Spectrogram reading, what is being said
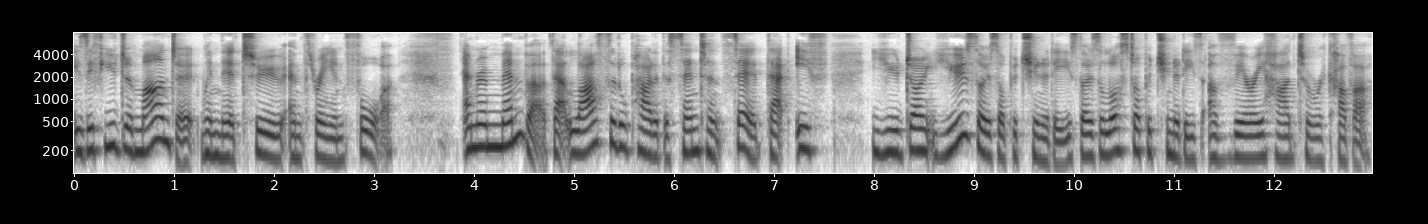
is if you demand it when they're 2 and 3 and 4. And remember that last little part of the sentence said that if you don't use those opportunities, those lost opportunities are very hard to recover.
